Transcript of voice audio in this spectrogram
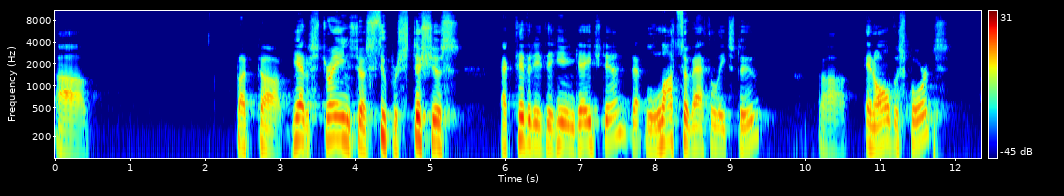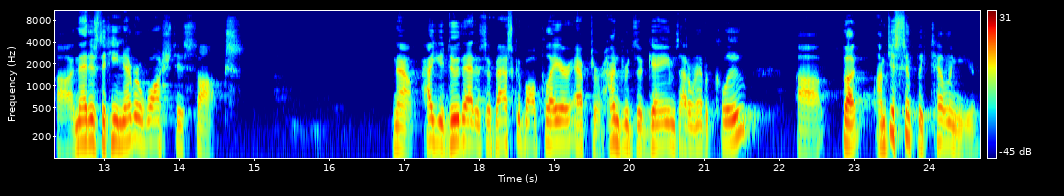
Uh, but uh, he had a strange, superstitious activity that he engaged in that lots of athletes do in all the sports, and that is that he never washed his socks. Now, how you do that as a basketball player after hundreds of games, I don't have a clue. Uh, but I'm just simply telling you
